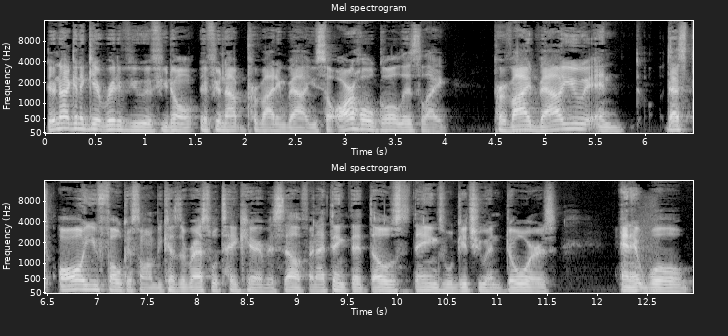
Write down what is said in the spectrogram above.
They're not going to get rid of you if you don't if you're not providing value. So our whole goal is like provide value and that's all you focus on because the rest will take care of itself. And I think that those things will get you indoors and it will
